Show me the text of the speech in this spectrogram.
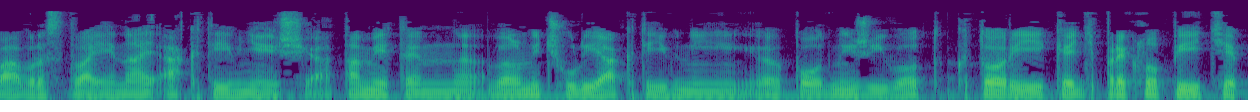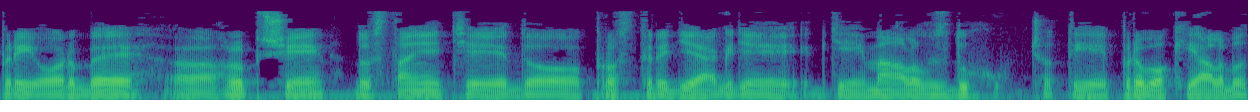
vrstva je najaktívnejšia. Tam je ten veľmi čulý aktívny e, pôdny život, ktorý keď preklopíte pri orbe e, hĺbšie, dostanete do prostredia, kde, kde je málo vzduchu, čo tie prvoky alebo,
